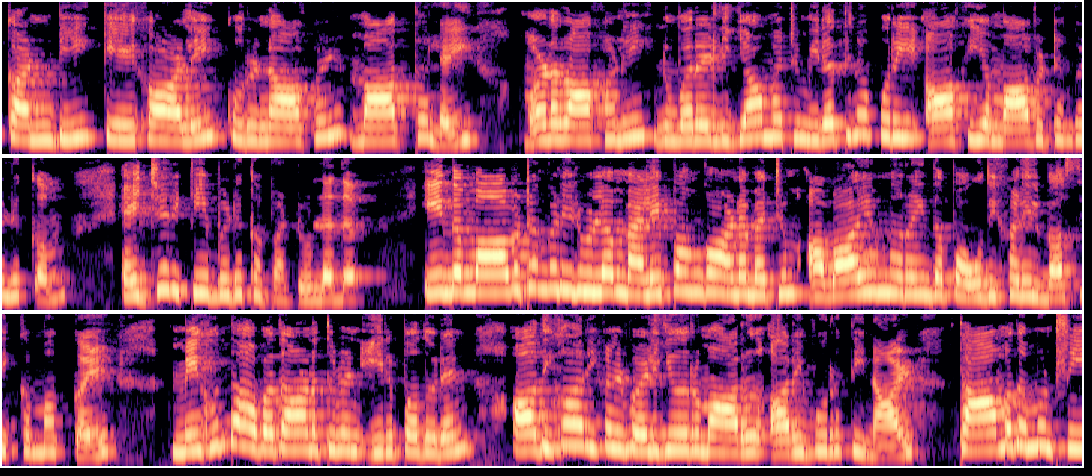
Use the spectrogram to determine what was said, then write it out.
கண்டி கேகாலை குருநாகல் மாத்தலை மொனராகலை நுவரெலியா மற்றும் இரத்தினபுரி ஆகிய மாவட்டங்களுக்கும் எச்சரிக்கை விடுக்கப்பட்டுள்ளது. இந்த மாவட்டங்களில் உள்ள மலைப்பங்கான மற்றும் அபாயம் நிறைந்த பகுதிகளில் வசிக்கும் மக்கள் மிகுந்த அவதானத்துடன் இருப்பதுடன் அதிகாரிகள் வெளியேறுமாறு அறிவுறுத்தினால் தாமதமின்றி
